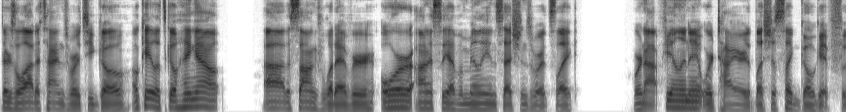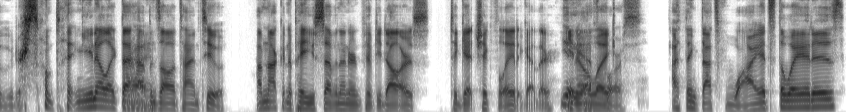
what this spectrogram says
there's a lot of times where it's you go, "Okay, let's go hang out." Uh, the song's whatever. Or honestly, I have a million sessions where it's like, we're not feeling it, we're tired, let's just like go get food or something. You know, like that Right. happens all the time too. I'm not going to pay you $750 to get Chick-fil-A together. Yeah, you know, yeah, of like course. I think that's why it's the way it is.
